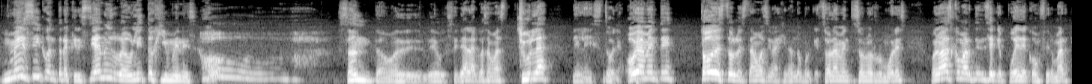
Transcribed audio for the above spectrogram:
Messi contra Cristiano y Raulito Jiménez. ¡Oh! Santa madre de Dios, sería la cosa más chula de la historia. Obviamente, todo esto lo estamos imaginando porque solamente son los rumores. Bueno, Vasco Martín dice que puede confirmar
